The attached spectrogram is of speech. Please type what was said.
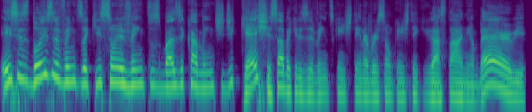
Esses dois eventos aqui são eventos basicamente de cash, sabe? Aqueles eventos que a gente tem na versão que a gente tem que gastar a Nianberry,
